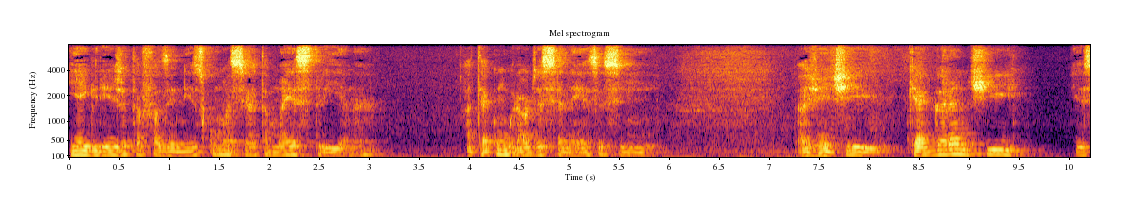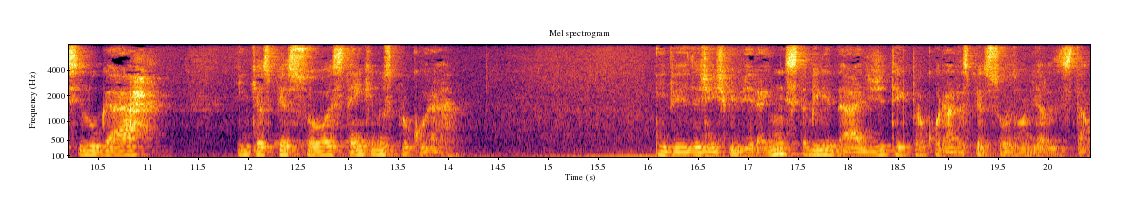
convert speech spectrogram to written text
E a igreja está fazendo isso com uma certa maestria, né? Até com um grau de excelência, assim. A gente quer garantir esse lugar em que as pessoas têm que nos procurar. Em vez de a gente viver a instabilidade de ter que procurar as pessoas onde elas estão.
